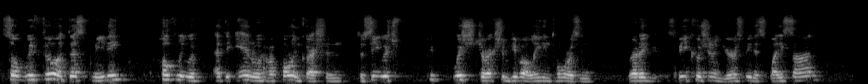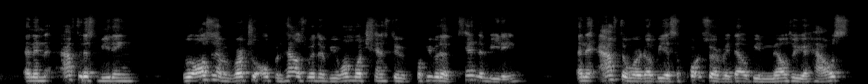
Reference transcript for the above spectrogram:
So we feel at this meeting, hopefully with, at the end, we'll have a polling question to see which which direction people are leaning towards and whether speed cushion or your speed display sign. And then after this meeting, we'll also have a virtual open house where there'll be one more chance to, for people to attend the meeting. And then afterward, there'll be a support survey that will be mailed to your house.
